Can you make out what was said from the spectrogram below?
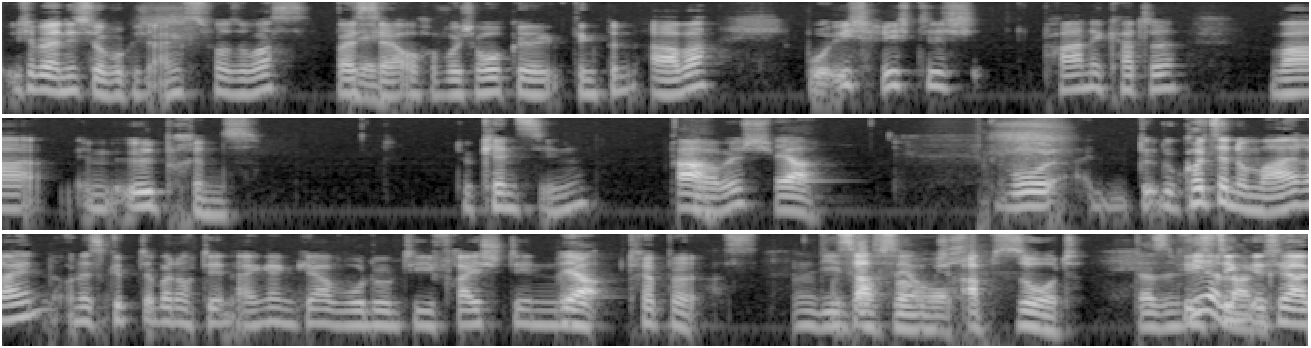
ich habe ja nicht so wirklich Angst vor sowas, weiß Nee. ja auch, wo ich hochgedingt bin, aber wo ich richtig Panik hatte, war im Ölprinz. Du kennst ihn, ah, glaube ich. Ja, Wo du, du konntest ja normal rein und es gibt aber noch den Eingang, ja, wo du die freistehende Ja. Treppe hast. und die ist auch sehr wirklich hoch. absurd. Da sind Dieses wir Ding lang. ist ja,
